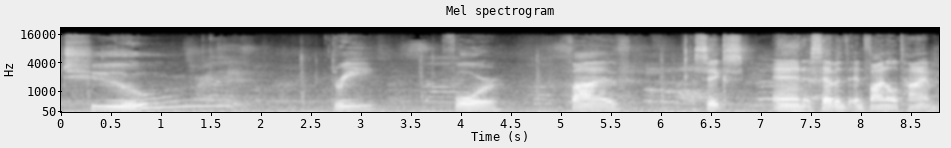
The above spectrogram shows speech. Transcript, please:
two, three, four, five, six, and seventh and final time.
